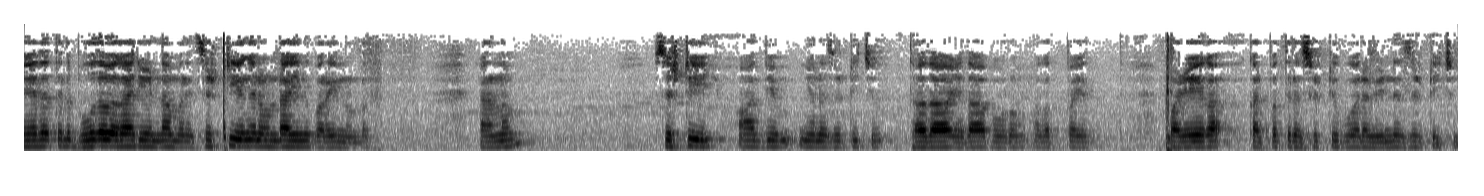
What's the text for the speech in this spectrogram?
വേദത്തിൽ ഭൂതവകാരി എല്ലാം പറയും സൃഷ്ടി എങ്ങനെ ഉണ്ടായി എന്ന് പറയുന്നുണ്ട്. കാരണം സൃഷ്ടി ആദ്യം ഇങ്ങനെ സൃഷ്ടിച്ചു. ധതാ യഥാപൂർവം അകത്പയ പഴയ കല്പത്തിലെ സൃഷ്ടി പോലെ വീണ്ടും സൃഷ്ടിച്ചു.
